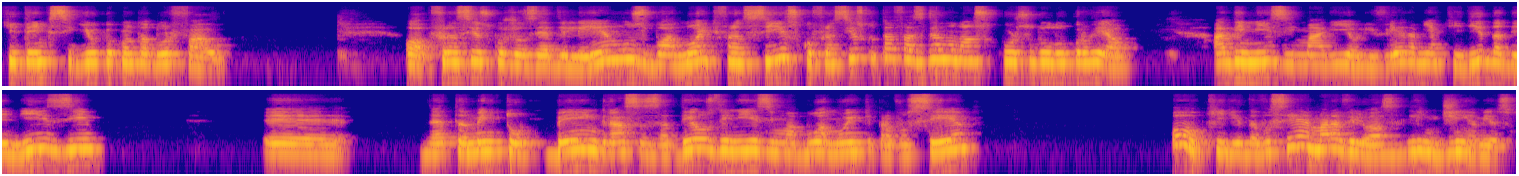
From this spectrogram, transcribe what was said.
que tem que seguir o que o contador fala. Ó, Francisco José de Lemos, boa noite, Francisco. Francisco está fazendo o nosso curso do lucro real. A Denise Maria Oliveira, minha querida Denise, é, né, também estou bem, graças a Deus, Denise, uma boa noite para você. Oh, querida, você é maravilhosa, lindinha mesmo.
